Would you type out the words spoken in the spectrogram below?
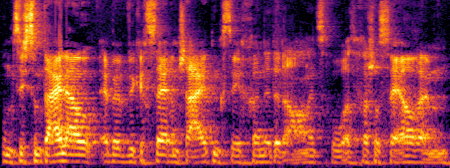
und es ist zum Teil auch eben wirklich sehr entscheidend gewesen, können dort anzukommen. Also ich habe schon sehr ähm,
